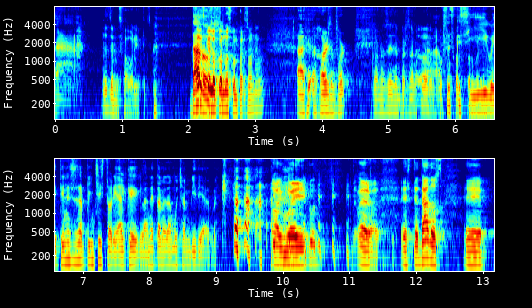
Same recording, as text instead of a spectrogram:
Ah, Es de mis favoritos. ¿Sabes dados. que lo conozco en persona, güey? ¿A Harrison Ford? ¿Conoces en persona? Oh, Ah, pues es que sí, güey. Tienes esa pinche historial que la neta me da mucha envidia, güey. Ay, güey. Bueno, este, dados. Eh,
